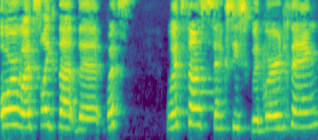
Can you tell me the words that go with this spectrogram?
or what's like the the what's what's the sexy Squidward thing?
